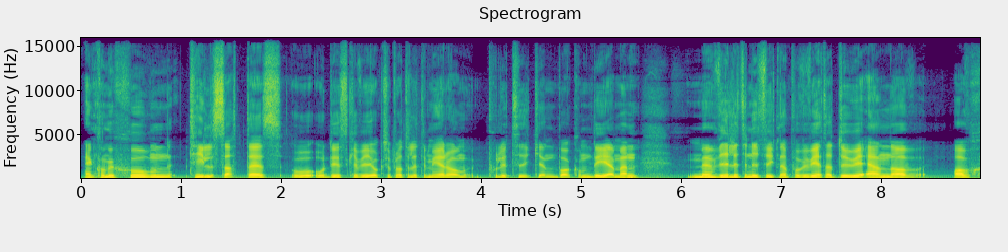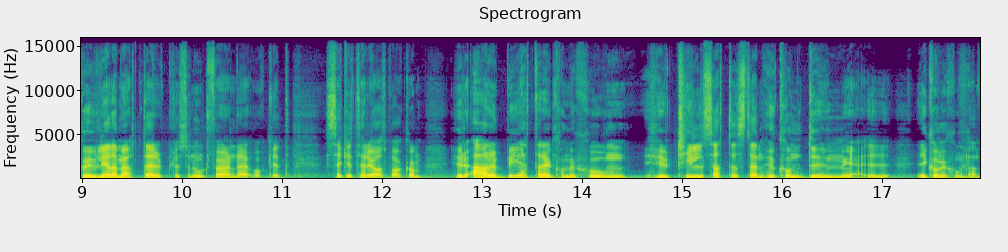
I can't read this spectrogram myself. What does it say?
En kommission tillsattes och, och det ska vi också prata lite mer om, politiken bakom det. Men, men vi är lite nyfikna på, vi vet att du är en av, av sju ledamöter plus en ordförande och ett sekretariat bakom. Hur arbetar en kommission? Hur tillsattes den? Hur kom du med i, i kommissionen?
